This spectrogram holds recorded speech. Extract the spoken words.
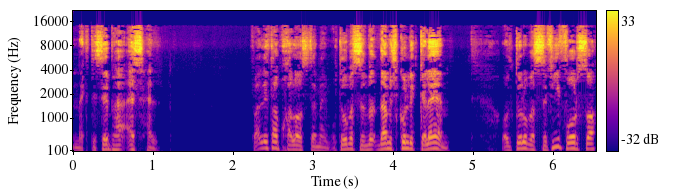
إنك تسيبها أسهل. فقال لي طب خلاص تمام. قلت له بس ده مش كل الكلام. قلت له بس في فرصة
